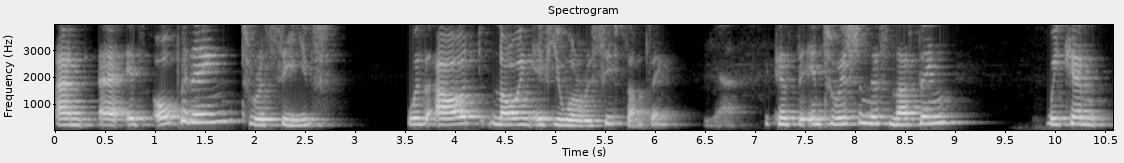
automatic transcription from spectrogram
and uh, it's opening to receive without knowing if you will receive something. Yes. Because the intuition is nothing. We can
